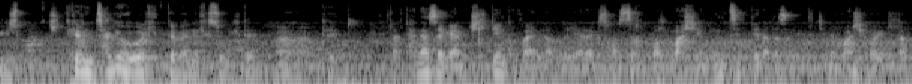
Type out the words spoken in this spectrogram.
Тэгэж бодож. Тэгэхээр энэ цагийн хуваарлттай байна л гэсэн үг л дээ. Тий. За танаас яг амжилтын тухай энэ одоо яриаг сонсох бол маш юм үнцэнтэй надад санагдаж байна. Маш их баярлалаа.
